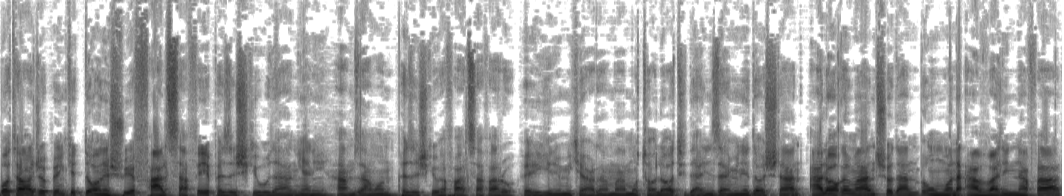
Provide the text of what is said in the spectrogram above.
با توجه به اینکه دانشجوی فلسفه پزشکی بودن یعنی همزمان پزشکی و فلسفه رو پیگیری می‌کردن و مطالعاتی در این زمینه داشتن علاقمند شدن به عنوان اولین نفر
